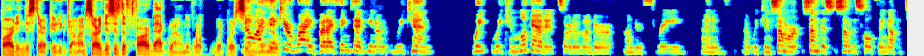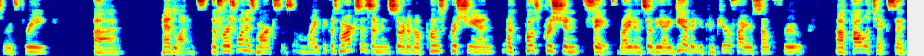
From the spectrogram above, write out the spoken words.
part in this therapeutic drama. I'm sorry, this is the far background of what, what we're seeing. No, I think now. you're right, but I think that you know we can we we can look at it sort of under under three kind of uh, we can sum sum this sum this whole thing up through three uh, headlines. The first one is Marxism, right? Because Marxism is sort of a post-Christian a post-Christian faith, right? And so the idea that you can purify yourself through uh, politics that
